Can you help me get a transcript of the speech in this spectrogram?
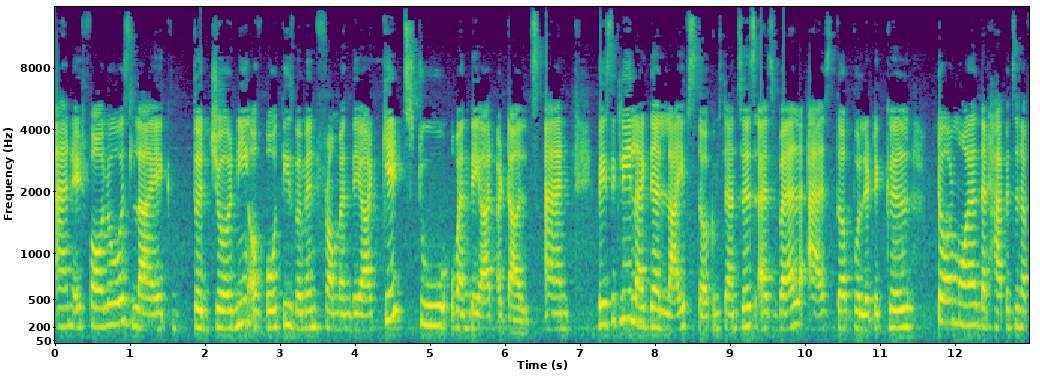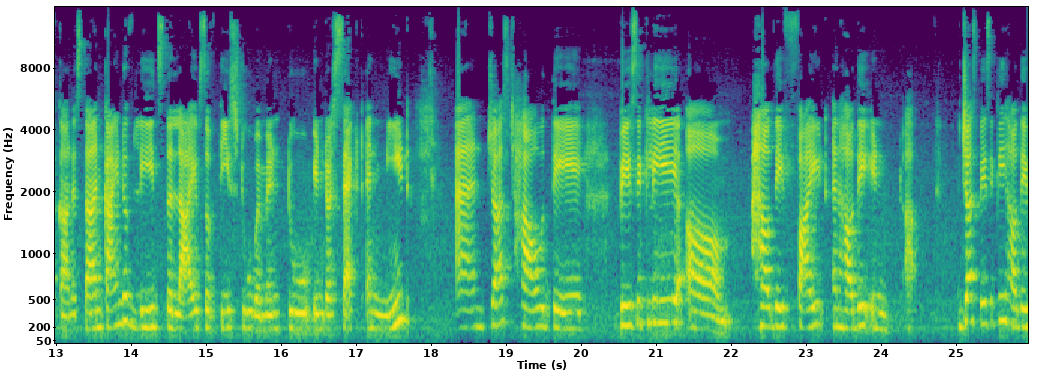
And it follows like the journey of both these women from when they are kids to when they are adults. And basically like their life circumstances as well as the political turmoil that happens in Afghanistan kind of leads the lives of these two women to intersect and meet and just how they basically um, how they fight and how they in uh, just basically how they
